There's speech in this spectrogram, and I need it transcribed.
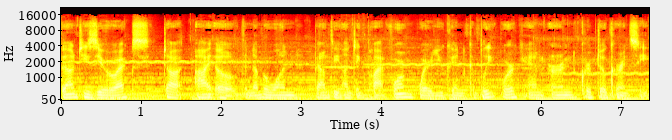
bounty0x.io, the number one bounty hunting platform where you can complete work and earn cryptocurrency.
